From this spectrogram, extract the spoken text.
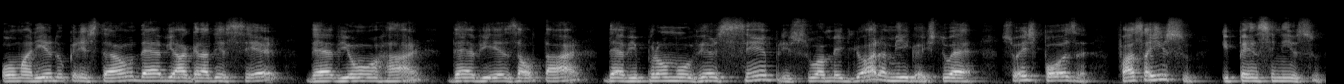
O marido cristão deve agradecer, deve honrar, deve exaltar, deve promover sempre sua melhor amiga, isto é, sua esposa. Faça isso e pense nisso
